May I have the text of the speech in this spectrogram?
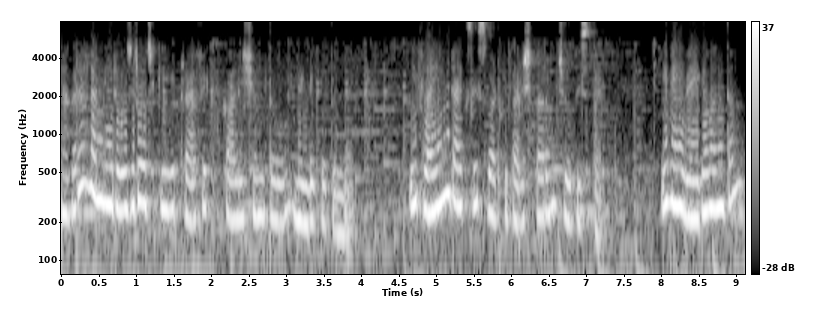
నగరాలన్నీ రోజు రోజుకి ట్రాఫిక్ కాలుష్యంతో నిండిపోతున్నాయి. ఈ ఫ్లయింగ్ ట్యాక్సీస్ వాటికి పరిష్కారం చూపిస్తాయి. ఇవి వేగవంతం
